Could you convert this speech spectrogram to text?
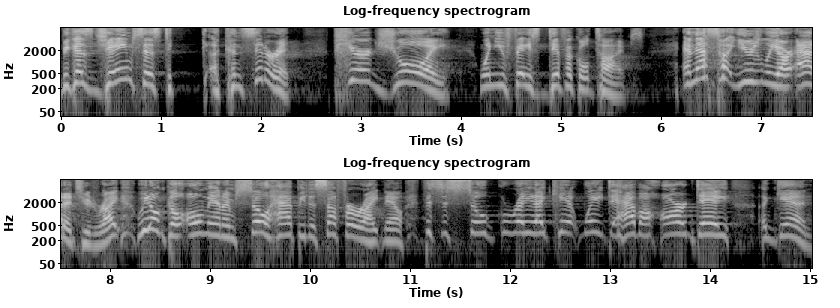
because James says to uh, consider it pure joy when you face difficult times. And that's not usually our attitude, right? We don't go, oh man, I'm so happy to suffer right now. This is so great. I can't wait to have a hard day again.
